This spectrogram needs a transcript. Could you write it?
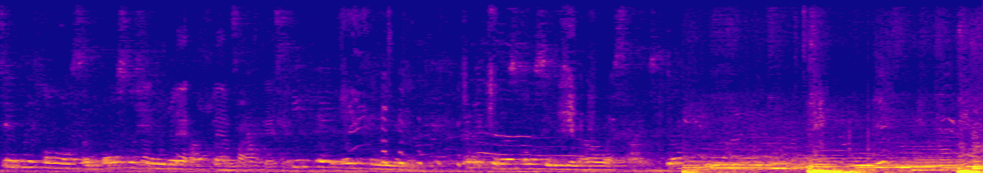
Simply follow us on all social media platforms at TK Community. Connect with us also using our website.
